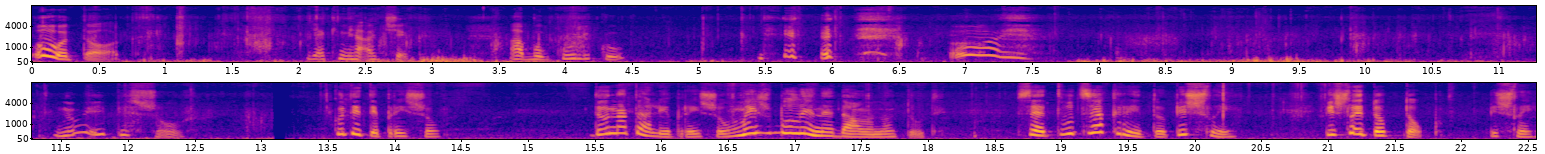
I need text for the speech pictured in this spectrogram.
Отак. Як м'ячик. Або кульку. Ой. Ну і пішов. Куди ти прийшов? До Наталі прийшов. Ми ж були недавно тут. Все, тут закрито. Пішли. Пішли топ-топ. Пішли.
